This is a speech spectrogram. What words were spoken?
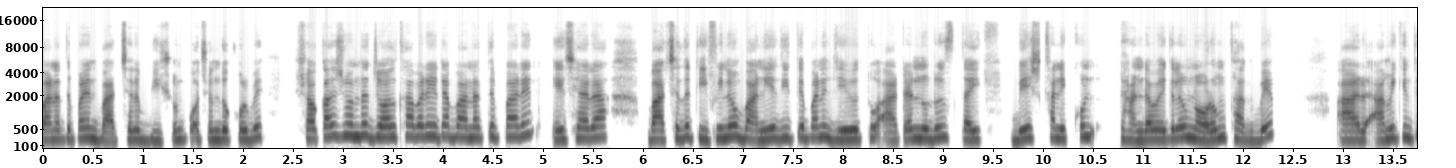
বানাতে পারেন, বাচ্চারা ভীষণ পছন্দ করবে। সকাল, সন্ধ্যা জল খাবারে এটা বানাতে পারেন, এছাড়া বাচ্চাদের টিফিনেও বানিয়ে দিতে পারেন, যেহেতু আটার নুডলস, তাই বেশ খানিক্ষণ ঠান্ডা হয়ে গেলেও নরম থাকবে। আর আমি কিন্তু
